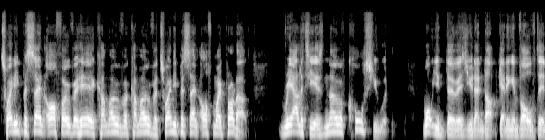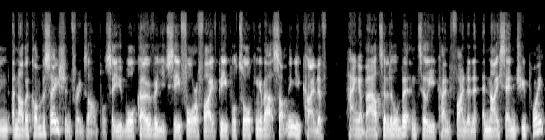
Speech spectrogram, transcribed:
20% off over here, come over, come over, 20% off my product? Reality is no, of course you wouldn't. What you'd do is you'd end up getting involved in another conversation, for example. So you'd walk over, you'd see four or five people talking about something, you kind of hang about a little bit until you kind of find a, a, nice entry point,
